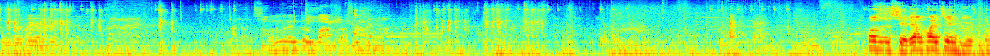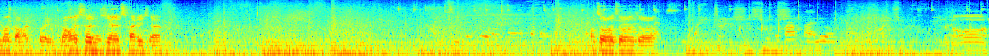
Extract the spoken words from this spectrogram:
来了，我们没有。我能不能盾 buff？boss 血量快见底，你们赶快退，赶快趁现在拆一下。啊，走了走了走了，八百六，好啊，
